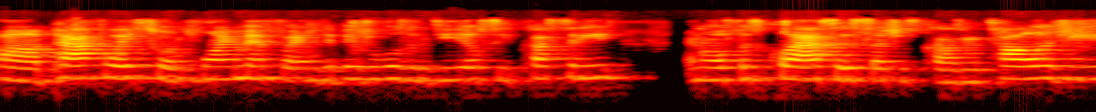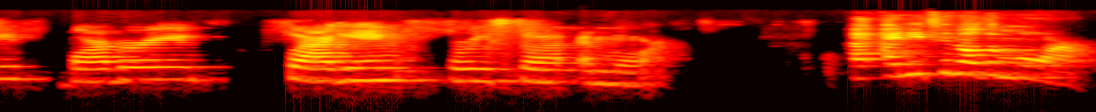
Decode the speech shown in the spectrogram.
uh, pathways to employment for individuals in DOC custody and offers classes such as cosmetology, barbering, flagging, barista, and more. I, I need to know the more.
